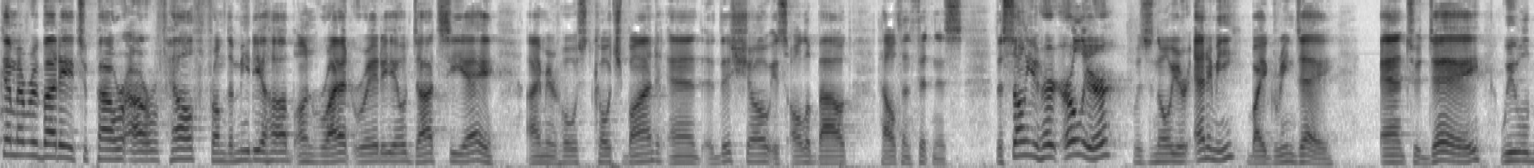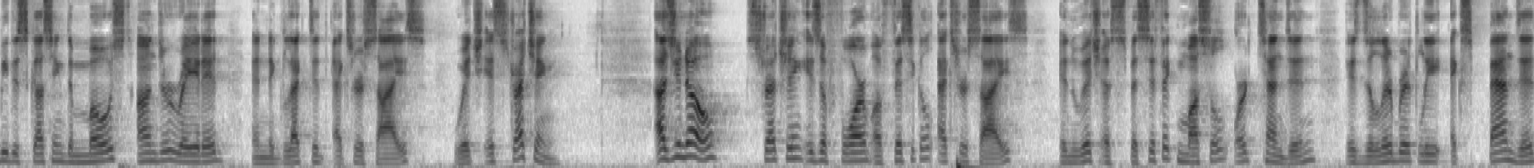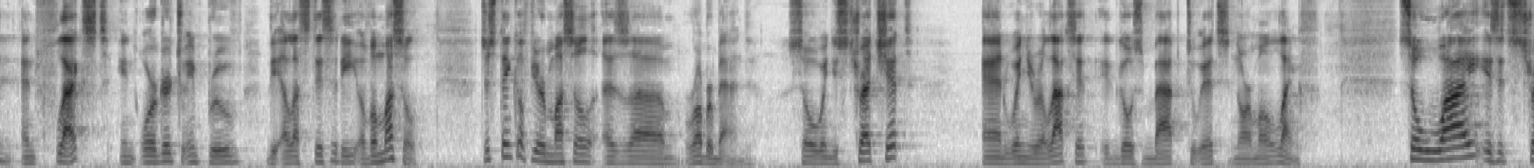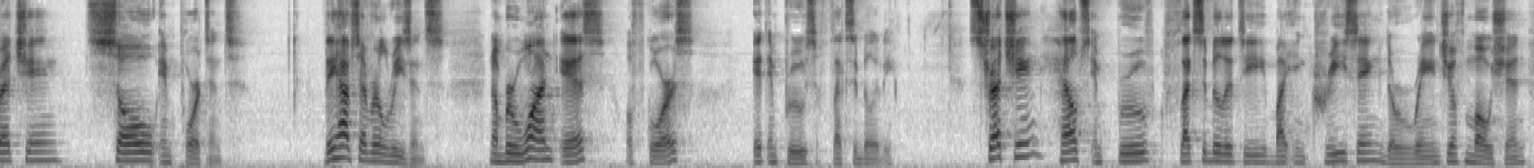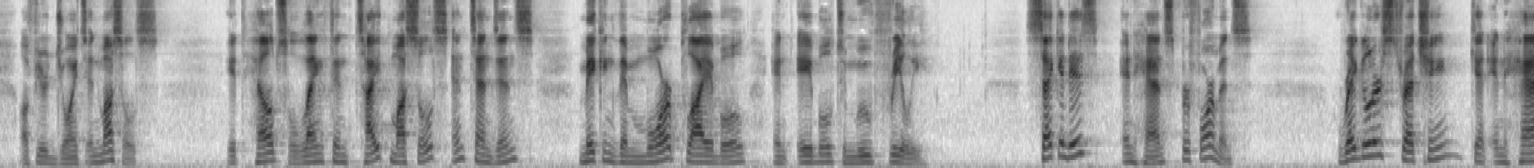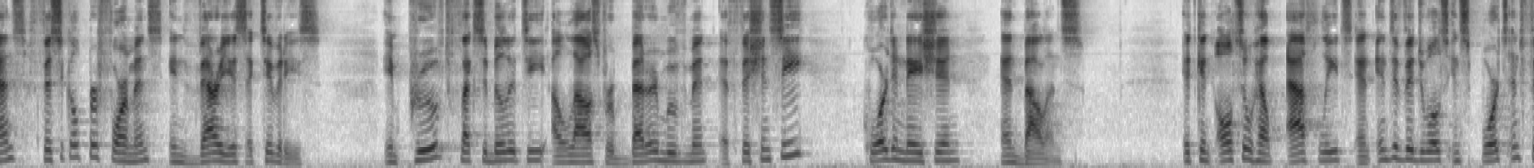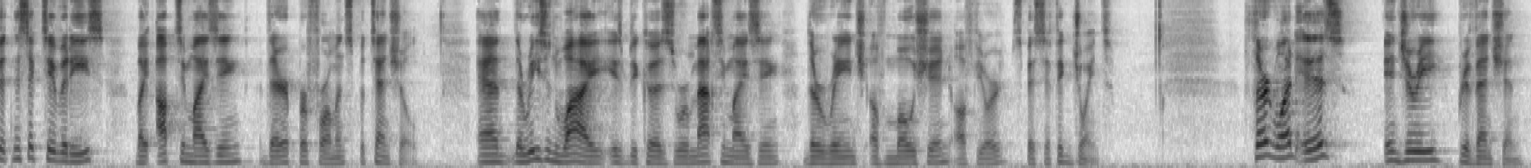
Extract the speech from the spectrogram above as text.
Welcome, everybody, to Power Hour of Health from the Media Hub on riotradio.ca. I'm your host, Coach Bond, and this show is all about health and fitness. The song you heard earlier was Know Your Enemy by Green Day. And today we will be discussing the most underrated and neglected exercise, which is stretching. As you know, stretching is a form of physical exercise in which a specific muscle or tendon is deliberately expanded and flexed in order to improve the elasticity of a muscle. Just think of your muscle as a rubber band. So when you stretch it and when you relax it, it goes back to its normal length. So, why is it stretching so important? They have several reasons. Number one is, of course, it improves flexibility. Stretching helps improve flexibility by increasing the range of motion of your joints and muscles. It helps lengthen tight muscles and tendons, making them more pliable and able to move freely. Second is enhanced performance. Regular stretching can enhance physical performance in various activities. Improved flexibility allows for better movement efficiency coordination, and balance. It can also help athletes and individuals in sports and fitness activities by optimizing their performance potential. And the reason why is because we're maximizing the range of motion of your specific joint. Third one is injury prevention.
